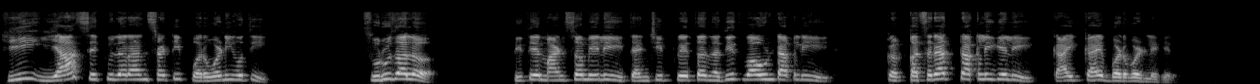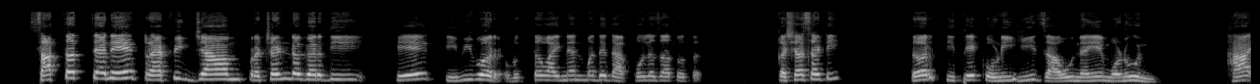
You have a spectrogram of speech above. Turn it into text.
ही या सेक्युलरांसाठी पर्वणी होती. सुरू झालं. तिथे माणसं मेली त्यांची प्रेत नदीत वाहून टाकली कचऱ्यात टाकली गेली काय काय बडबडले गेले. सातत्याने ट्रॅफिक जाम प्रचंड गर्दी हे टीव्हीवर वृत्तवाहिन्यांमध्ये दाखवलं जात होतं. कशासाठी? तर तिथे कोणीही जाऊ नये म्हणून. हा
